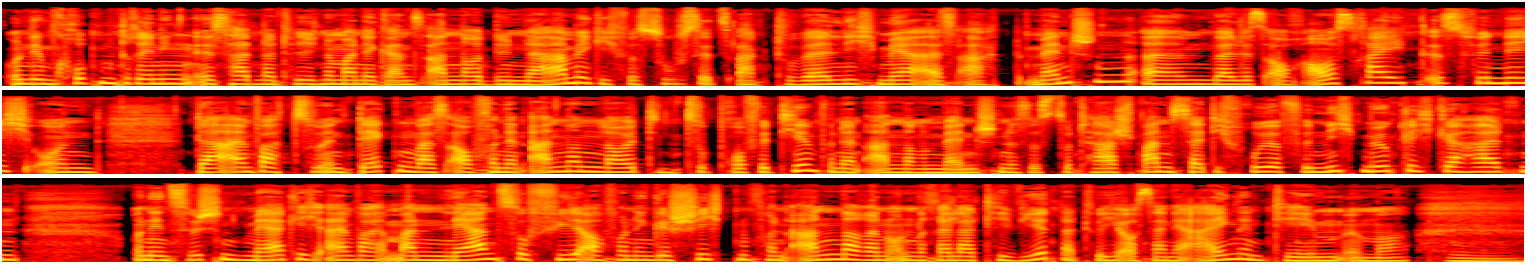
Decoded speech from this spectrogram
Und im Gruppentraining ist halt natürlich nochmal eine ganz andere Dynamik. Ich versuche es jetzt aktuell nicht mehr als acht Menschen, ähm, weil das auch ausreichend ist, finde ich. Und da einfach zu entdecken, was auch von den anderen Leuten zu profitieren, von den anderen Menschen, das ist total spannend. Das hätte ich früher für nicht möglich gehalten. Und inzwischen merke ich einfach, man lernt so viel auch von den Geschichten von anderen und relativiert natürlich auch seine eigenen Themen immer. Mhm.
